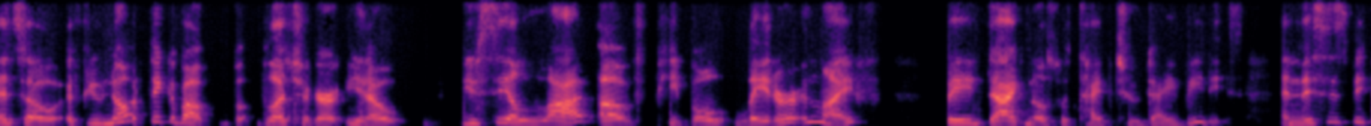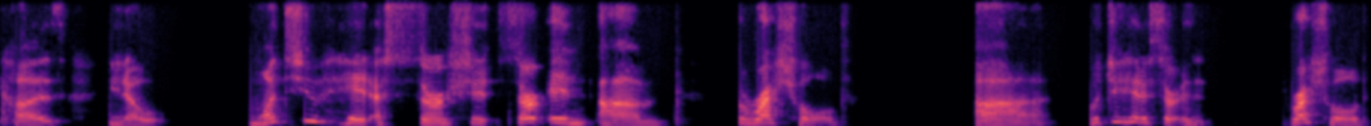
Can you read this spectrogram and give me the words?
And so if you know, think about b- blood sugar, you know, you see a lot of people later in life being diagnosed with type 2 diabetes. And this is because, you know, once you hit a certain certain um, threshold uh once you hit a certain threshold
